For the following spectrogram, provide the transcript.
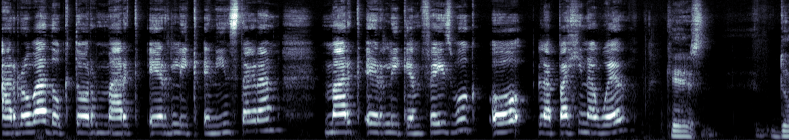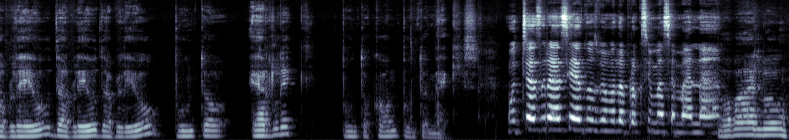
arroba doctor Mark Ehrlich en Instagram, Mark Ehrlich en Facebook o la página web. Que es www.ehrlich.com.mx. Muchas gracias, nos vemos la próxima semana. Bye bye, Lu.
